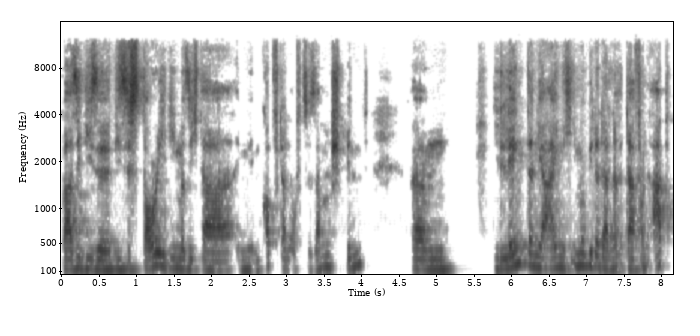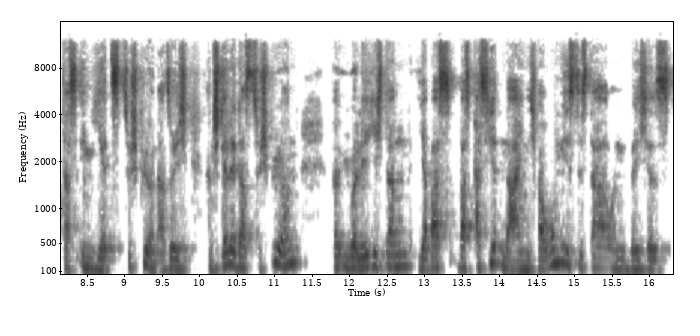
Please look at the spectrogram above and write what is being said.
quasi diese, diese Story, die man sich da im, im Kopf dann oft zusammenspinnt, ähm, die lenkt dann ja eigentlich immer wieder da, davon ab, das im Jetzt zu spüren. Also ich, anstelle das zu spüren, äh, überlege ich dann, ja, was, was passiert denn da eigentlich? Warum ist es da und welches,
